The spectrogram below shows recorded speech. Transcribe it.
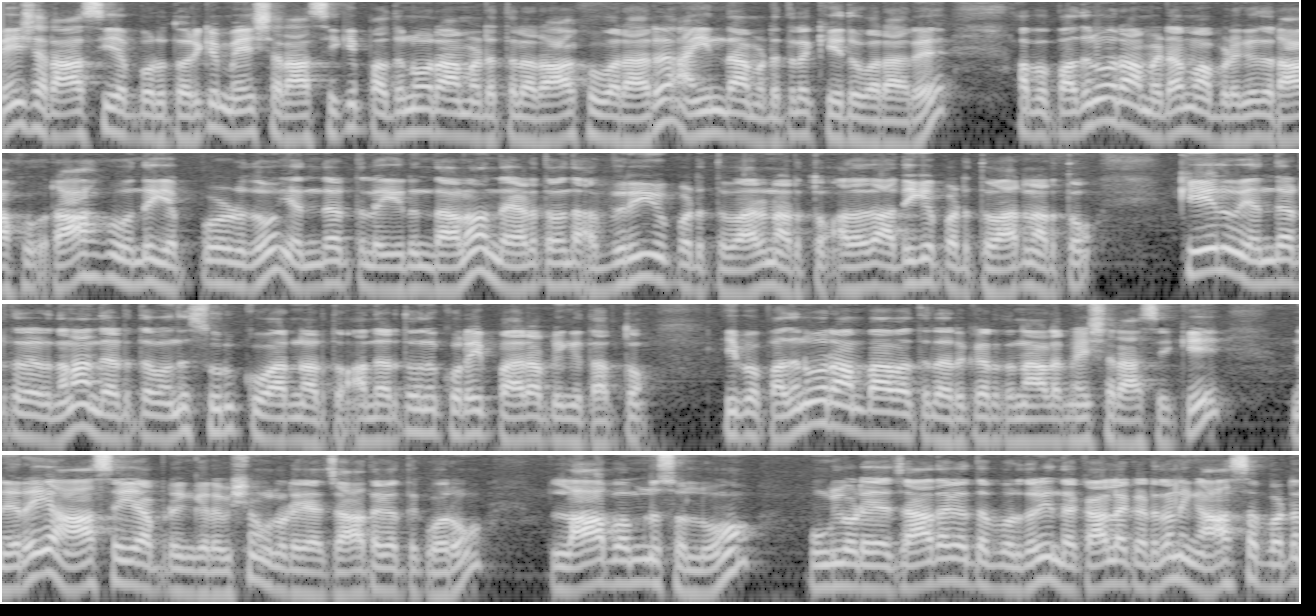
மேஷ ராசியை பொறுத்த வரைக்கும் மேஷ ராசிக்கு பதினோராம் இடத்துல ராகு வராரு ஐந்தாம் இடத்துல கேது வராரு. அப்போ பதினோராம் இடம் அப்படிங்கிறது ராகு. ராகு வந்து எப்பொழுதும் எந்த இடத்துல இருந்தாலும் அந்த இடத்த வந்து விரிவுபடுத்துவார்னு அர்த்தம். அதாவது அதிகப்படுத்துவார்னு அர்த்தம். கேது எந்த இடத்துல இருந்தாலும் அந்த இடத்த வந்து சுருக்குவார்னு அர்த்தம். அந்த இடத்த வந்து குறைப்பார் அப்படிங்கிறது அர்த்தம். இப்போ பதினோராம் பாவத்தில் இருக்கிறதுனால மேஷ ராசிக்கு நிறைய ஆசை அப்படிங்கிற விஷயம் உங்களுடைய ஜாதகத்துக்கு வரும். லாபம்னு சொல்லுவோம். உங்களுடைய ஜாதகத்தை பொறுத்தவரை இந்த காலகட்டத்தில் நீங்கள் ஆசைப்பட்ட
